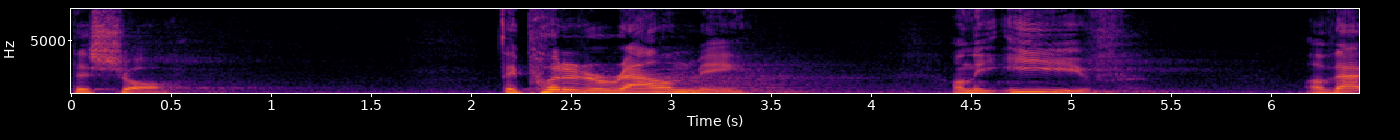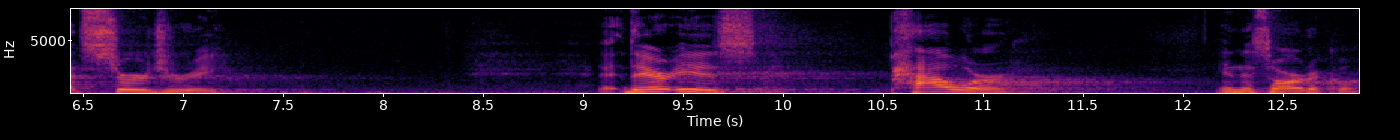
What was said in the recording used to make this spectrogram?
this shawl. They put it around me on the eve of that surgery. There is power in this article.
